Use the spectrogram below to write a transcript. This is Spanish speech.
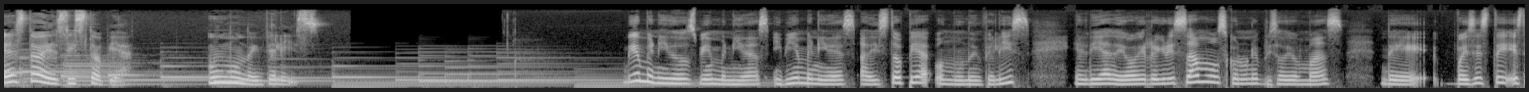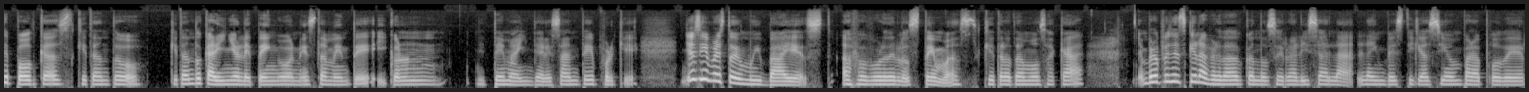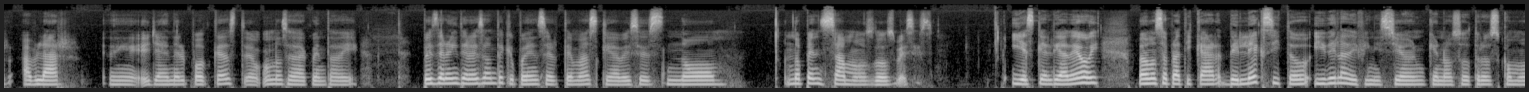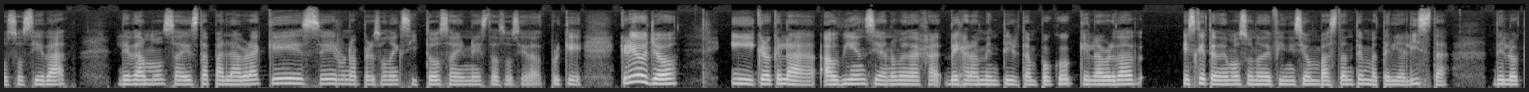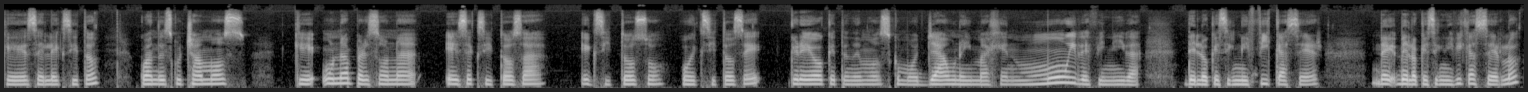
Esto es Distopia, un mundo infeliz. Bienvenidos, bienvenidas y bienvenidas a Distopia, un mundo infeliz. El día de hoy regresamos con un episodio más de pues este, este podcast que tanto, que tanto cariño le tengo honestamente y con un tema interesante porque yo siempre estoy muy biased a favor de los temas que tratamos acá. Pero pues es que la verdad cuando se realiza la, la investigación para poder hablar eh, ya en el podcast, uno se da cuenta de pues de lo interesante que pueden ser temas que a veces no, no pensamos dos veces. Y es que el día de hoy vamos a platicar del éxito y de la definición que nosotros como sociedad le damos a esta palabra, que es ser una persona exitosa en esta sociedad. Porque creo yo, y creo que la audiencia no me dejará mentir tampoco, que la verdad es que tenemos una definición bastante materialista de lo que es el éxito. Cuando escuchamos que una persona es exitosa, exitoso o exitose, creo que tenemos como ya una imagen muy definida de lo que significa ser, de lo que significa serlo,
